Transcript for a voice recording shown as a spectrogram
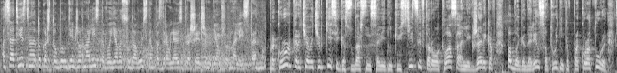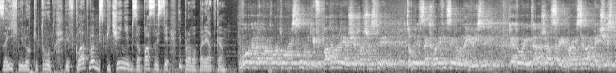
А, соответственно, только что был День журналистов, и я вас с удовольствием поздравляю с прошедшим Днем журналиста. Прокурор Карачаева-Черкесии, государственный советник юстиции второго класса Олег Жариков поблагодарил сотрудников прокуратуры за их нелегкий труд и вклад в обеспечение безопасности и правопорядка. В органах прокуратуры республики в подавляющем большинстве трудятся квалифицированные юристы, которые даже от своей профессиональной чести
